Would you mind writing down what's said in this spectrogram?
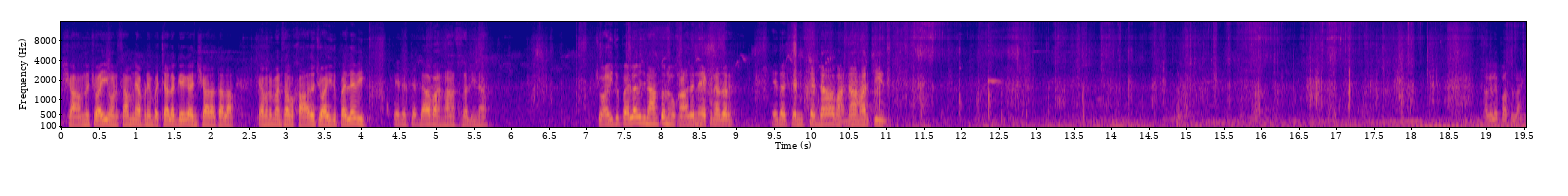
ਸ਼ਾਮ ਨੂੰ ਚੁਆਈ ਹੁਣ ਸਾਹਮਣੇ ਆਪਣੇ ਬੱਚਾ ਲੱਗੇਗਾ, ਇਨਸ਼ਾਅੱਲਾ ਤਾਲਾ। ਕੈਮਰਾਮੈਨ ਸਾਹਿਬ ਖਾ ਦਿਓ ਚੁਆਈ ਤੋਂ ਪਹਿਲੇ ਵੀ। ਇਹਦਾ ਚੱਡਾ ਬਹਾਨਾ ਤਸੱਲੀ ਨਾਲ। ਚੁਆਈ ਤੋਂ ਪਹਿਲਾਂ ਵੀ ਜਨਾਬ ਤੁਹਾਨੂੰ ਵਿਖਾ ਦਿੰਦੇ ਇੱਕ ਨਜ਼ਰ। ਇਹਦਾ ਚੰ- ਚੱਡਾ ਬਹਾਨਾ ਹਰ ਚੀਜ਼। ਅਗਲੇ ਪਾਸੇ ਲਾਈਏ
